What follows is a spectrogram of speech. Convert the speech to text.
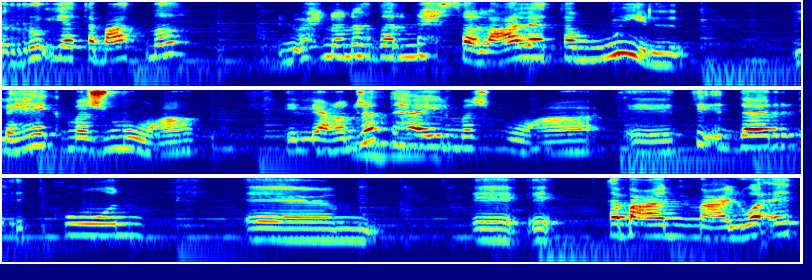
الرؤية تبعتنا إنه إحنا نقدر نحصل على تمويل لهيك مجموعة. اللي عن جد هاي المجموعة تقدر تكون طبعا مع الوقت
